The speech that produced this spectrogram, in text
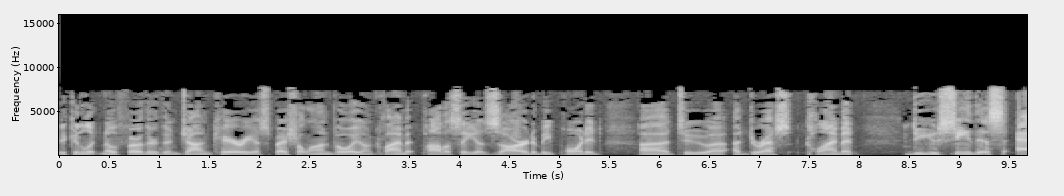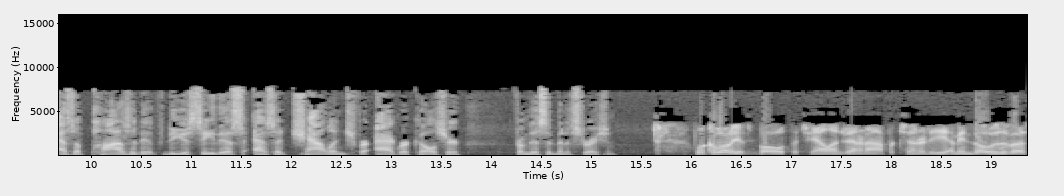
It can look no further than John Kerry, a special envoy on climate policy, a czar to be pointed uh, to uh, address climate. Do you see this as a positive? Do you see this as a challenge for agriculture from this administration? Well, clearly it's both a challenge and an opportunity. I mean, those of us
